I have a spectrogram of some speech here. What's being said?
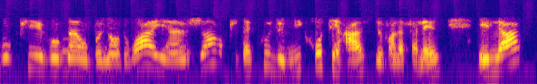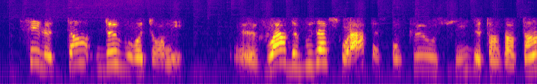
vos pieds et vos mains au bon endroit. Il y a un genre tout à coup de micro-terrasse devant la falaise. Et là, c'est le temps de vous retourner. Euh, voire de vous asseoir, parce qu'on peut aussi, de temps en temps,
